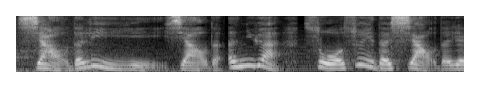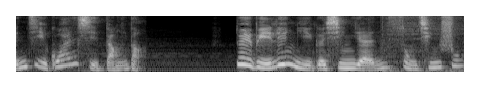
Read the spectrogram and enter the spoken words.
小的利益、小的恩怨、琐碎的小的人际关系等等。对比另一个新人宋青书，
